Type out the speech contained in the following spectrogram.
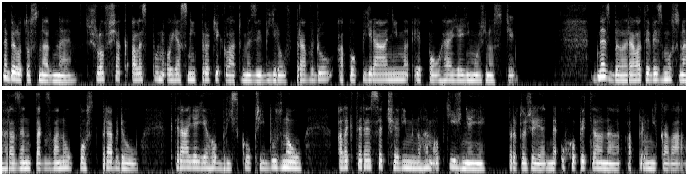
Nebylo to snadné, šlo však alespoň o jasný protiklad mezi vírou v pravdu a popíráním i pouhé její možnosti. Dnes byl relativismus nahrazen takzvanou postpravdou, která je jeho blízkou příbuznou, ale které se čelí mnohem obtížněji, protože je neuchopitelná a pronikavá.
